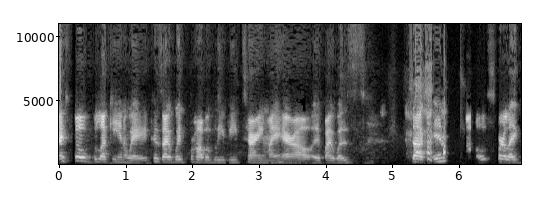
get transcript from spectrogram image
I feel lucky in a way because I would probably be tearing my hair out if I was stuck in the house for like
